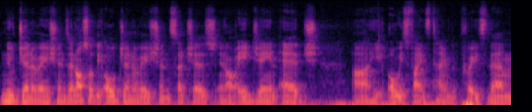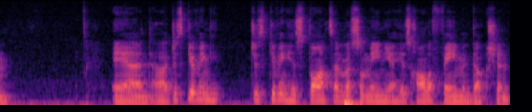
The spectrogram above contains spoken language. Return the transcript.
new generations and also the old generations, such as you know AJ and Edge. Uh, he always finds time to praise them, and uh, just giving just giving his thoughts on WrestleMania, his Hall of Fame induction.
